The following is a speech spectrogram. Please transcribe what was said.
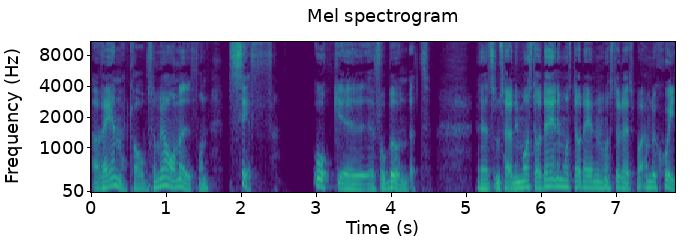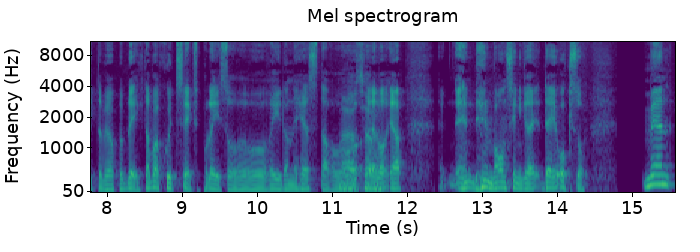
arenakrav som vi har nu från SEF och eh, förbundet. Eh, som säger ni måste ha det, ni måste ha det, ni måste ha det. Så bara, ja, men då skiter vi i publik. Det var 76 poliser och ridande hästar. Och, Ja, eller, ja, det är en vansinnig grej det också. Men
